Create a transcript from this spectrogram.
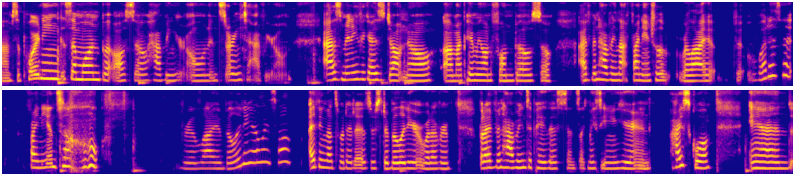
um, supporting someone, but also having your own and starting to have your own. As many of you guys don't know, um, I pay my own phone bill, so I've been having that financial rely. What is it? Financial reliability on myself. I think that's what it is, or stability, or whatever. But I've been having to pay this since like my senior year in high school, and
